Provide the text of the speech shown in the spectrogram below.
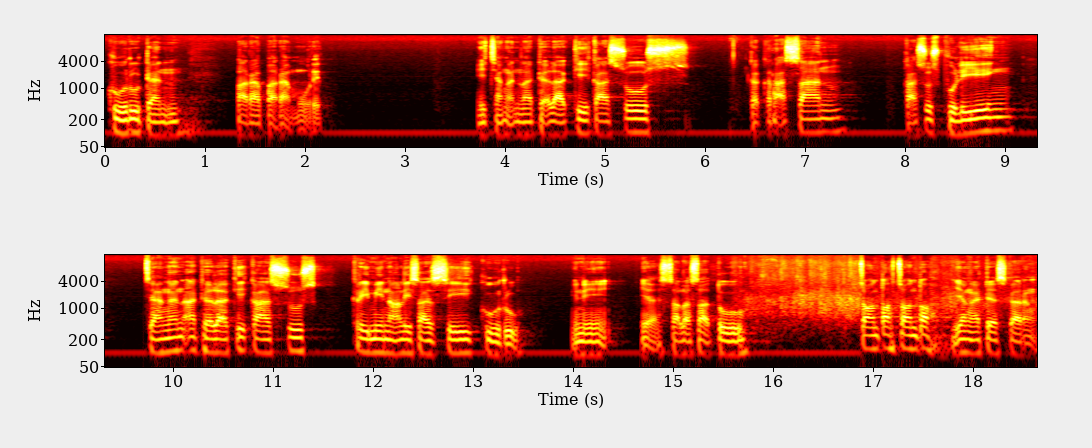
guru dan para-para murid. Ini jangan ada lagi kasus kekerasan, kasus bullying, jangan ada lagi kasus kriminalisasi guru. Ini ya salah satu contoh-contoh yang ada sekarang.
